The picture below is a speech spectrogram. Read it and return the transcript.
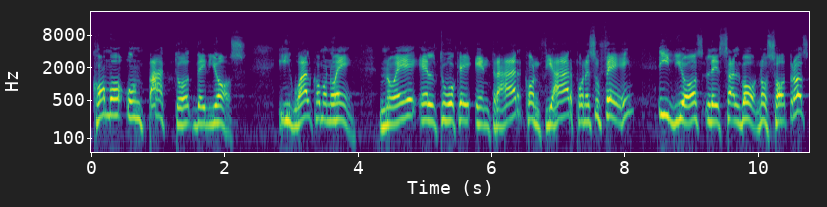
como un pacto de Dios, igual como Noé. Noé, él tuvo que entrar, confiar, poner su fe y Dios le salvó. Nosotros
